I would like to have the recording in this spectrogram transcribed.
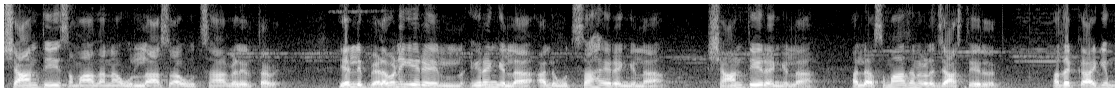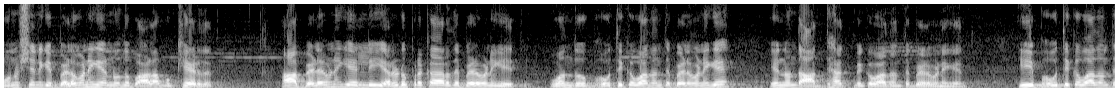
ಶಾಂತಿ, ಸಮಾಧಾನ, ಉಲ್ಲಾಸ, ಉತ್ಸಾಹಗಳಿರ್ತವೆ. ಎಲ್ಲಿ ಬೆಳವಣಿಗೆ ಇರಲ್ಲ ಇರೋಂಗಿಲ್ಲ, ಅಲ್ಲಿ ಉತ್ಸಾಹ ಇರೋಂಗಿಲ್ಲ, ಶಾಂತಿ ಇರೋಂಗಿಲ್ಲ, ಅಲ್ಲಿ ಅಸಮಾಧಾನಗಳು ಜಾಸ್ತಿ ಇರ್ತೈತಿ. ಅದಕ್ಕಾಗಿ ಮನುಷ್ಯನಿಗೆ ಬೆಳವಣಿಗೆ ಅನ್ನೋದು ಭಾಳ ಮುಖ್ಯ ಇರ್ತೈತಿ. ಆ ಬೆಳವಣಿಗೆಯಲ್ಲಿ ಎರಡು ಪ್ರಕಾರದ ಬೆಳವಣಿಗೆ ಐತಿ. ಒಂದು ಭೌತಿಕವಾದಂಥ ಬೆಳವಣಿಗೆ, ಇನ್ನೊಂದು ಆಧ್ಯಾತ್ಮಿಕವಾದಂಥ ಬೆಳವಣಿಗೆ ಅಂತ. ಈ ಭೌತಿಕವಾದಂಥ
